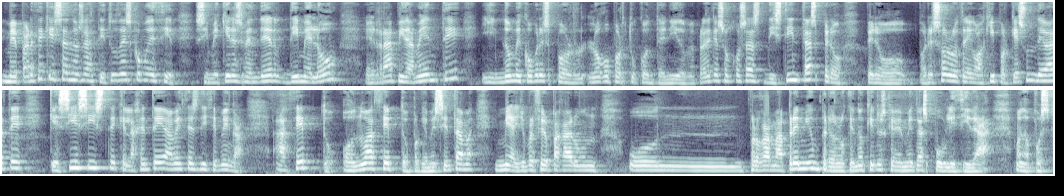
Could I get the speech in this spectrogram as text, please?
Me, parece que esa no es la actitud. Es como decir, si me quieres vender, dímelo eh, rápidamente y no me cobres por, luego por tu contenido. Me parece que son cosas distintas, pero, pero por eso lo traigo aquí, porque es un debate que sí existe, que la gente a veces dice, venga, acepto o no acepto, porque me sienta... Mira, yo prefiero pagar un, un programa premium, pero lo que no quiero es que me metas publicidad. Bueno, pues,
